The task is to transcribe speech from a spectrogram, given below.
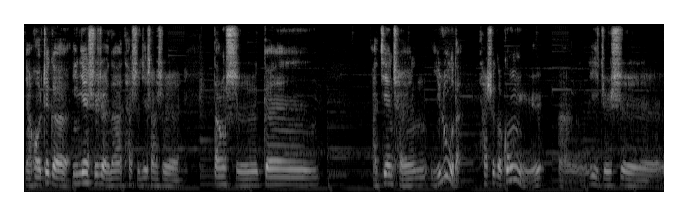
然后这个阴间使者呢，他实际上是当时跟啊奸臣一路的，她是个宫女，嗯，一直是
